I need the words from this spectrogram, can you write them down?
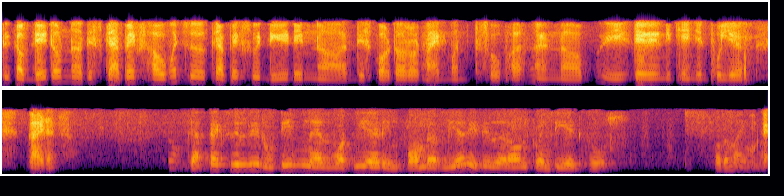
take update on uh, this capex, how much uh, capex we did in uh, this quarter or nine months so far, and uh, is there any change in full year guidance? Capex will be routine as what we had informed earlier. It is around 28 crores for the nine okay. months.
